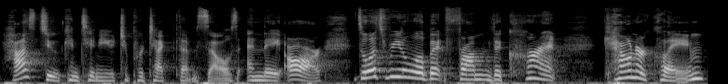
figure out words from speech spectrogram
has to continue to protect themselves, and they are. So let's read a little bit from the current counterclaim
